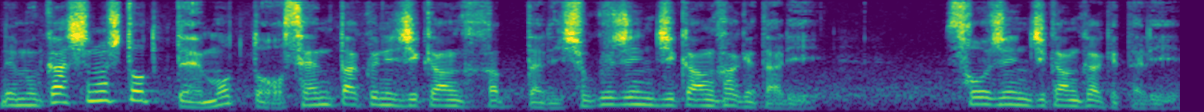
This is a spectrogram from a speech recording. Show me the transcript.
で昔の人ってもっと洗濯に時間かかったり食事に時間かけたり掃除に時間かけたり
